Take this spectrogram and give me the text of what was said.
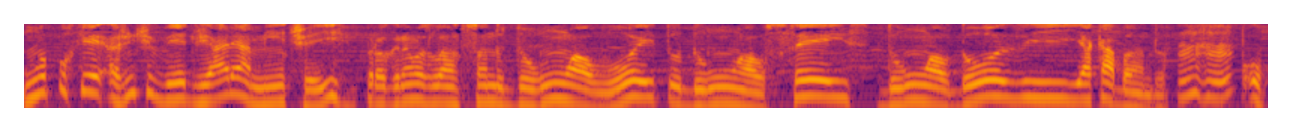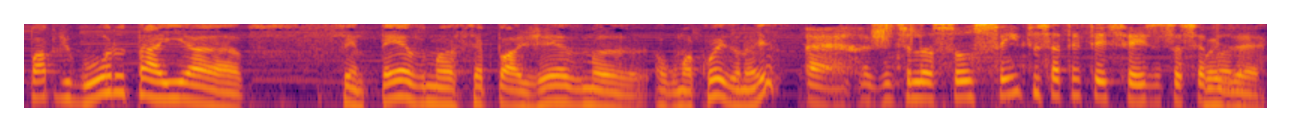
Um uma porque a gente vê diariamente aí programas lançando do 1 ao 8, do 1 ao 6, do 1 ao 12 e acabando. Uhum. O Papo de Gordo tá aí a centésima, septuagésima, alguma coisa, não é isso? É, a gente lançou 176 essa semana.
